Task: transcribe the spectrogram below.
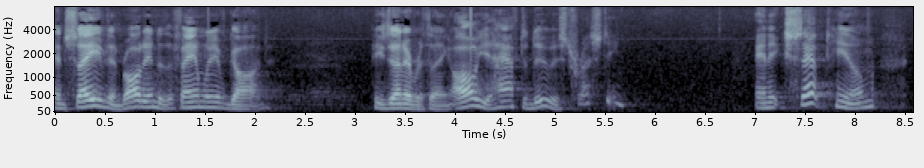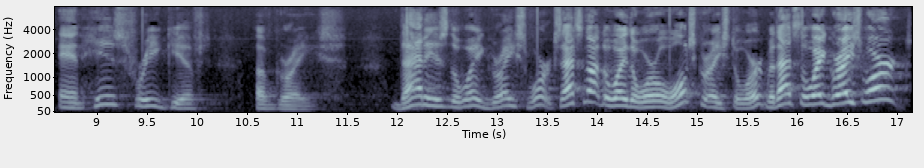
and saved and brought into the family of God. He's done everything. All you have to do is trust Him and accept Him and His free gift of grace. That is the way grace works. That's not the way the world wants grace to work, but that's the way grace works.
